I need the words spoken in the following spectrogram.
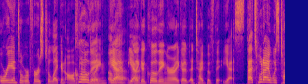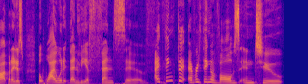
Oriental refers to like an object, clothing like yeah yeah, like a clothing or like a, a type of thing yes that's what i was taught but i just but why would it then be offensive I think that everything evolves into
